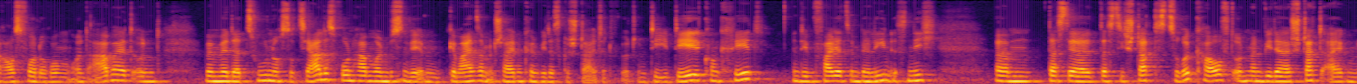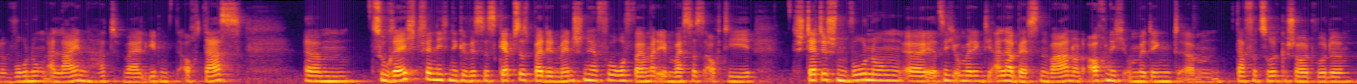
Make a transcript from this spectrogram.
ähm, Herausforderung und Arbeit. Und wenn wir dazu noch soziales Wohnen haben wollen, müssen wir eben gemeinsam entscheiden können, wie das gestaltet wird. Und die Idee konkret, in dem Fall jetzt in Berlin, ist nicht, ähm, dass, der, dass die Stadt zurückkauft und man wieder stadteigene Wohnungen allein hat, weil eben auch das ähm, zu Recht, finde ich, eine gewisse Skepsis bei den Menschen hervorruft, weil man eben weiß, dass auch die städtischen Wohnungen äh, jetzt nicht unbedingt die allerbesten waren und auch nicht unbedingt ähm, dafür zurückgeschaut wurde,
